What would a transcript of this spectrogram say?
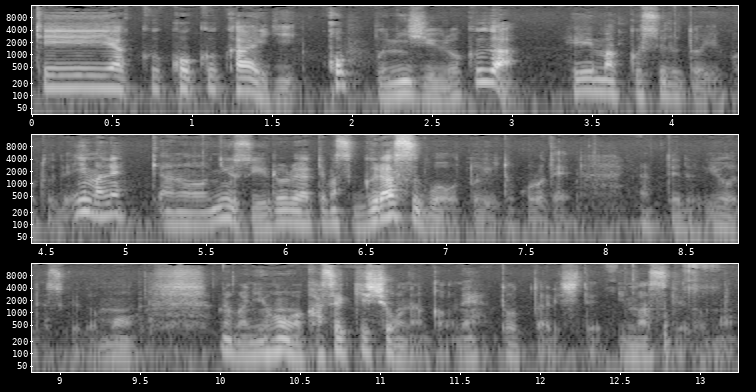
締約国会議。COP26 が閉幕するということで今ねあのニュースいろいろやってます。グラスゴーというところでやってるようですけどもなんか日本は化石賞なんかをね取ったりしていますけども。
